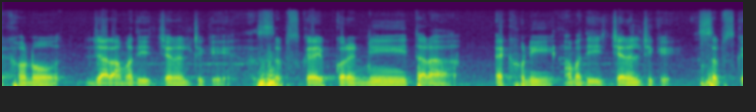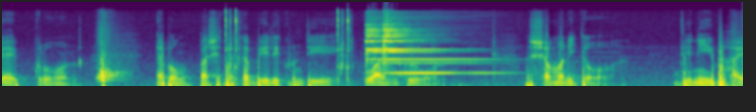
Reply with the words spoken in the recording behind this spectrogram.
এখনও যারা আমাদের চ্যানেলটিকে সাবস্ক্রাইব করেননি, তারা এখনই আমাদের চ্যানেলটিকে সাবস্ক্রাইব করুন এবং পাশে থাকা বেলিখুনটি ওয়ান করুন। সম্মানিত দিনী ভাই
